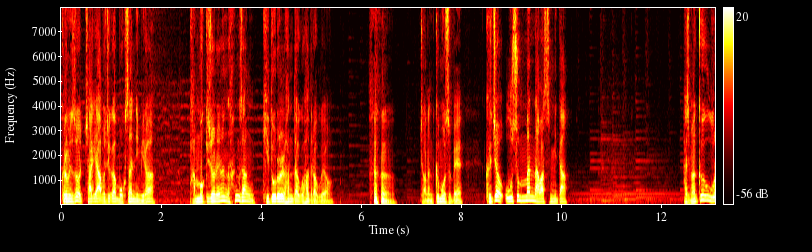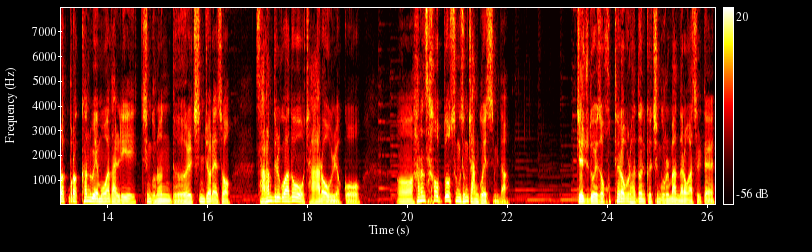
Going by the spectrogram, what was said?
그러면서 자기 아버지가 목사님이라 밥 먹기 전에는 항상 기도를 한다고 하더라고요. 저는 그 모습에 그저 웃음만 나왔습니다. 하지만 그 우락부락한 외모와 달리 친구는 늘 친절해서 사람들과도 잘 어울렸고 어, 하는 사업도 승승장구했습니다. 제주도에서 호텔업을 하던 그 친구를 만나러 갔을 때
